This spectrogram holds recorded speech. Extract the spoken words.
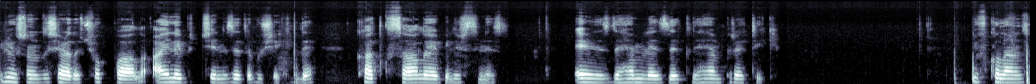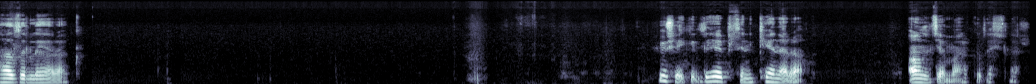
Biliyorsunuz dışarıda çok pahalı. Aile bütçenize de bu şekilde katkı sağlayabilirsiniz. Evinizde hem lezzetli hem pratik yufkalarınızı hazırlayarak. Şu şekilde hepsini kenara alacağım arkadaşlar.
